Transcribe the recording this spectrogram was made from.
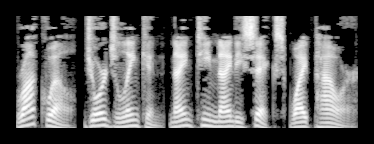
Rockwell, George Lincoln 1996 White Power.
